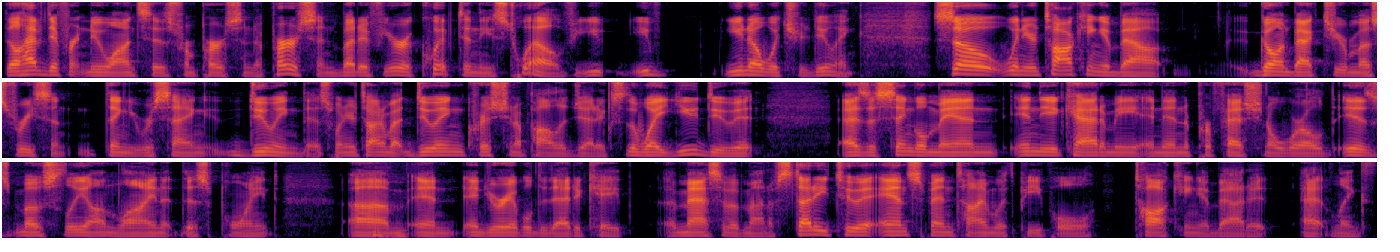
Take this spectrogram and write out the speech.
They'll have different nuances from person to person, but if you're equipped in these twelve, you you've you know what you're doing. So when you're talking about going back to your most recent thing you were saying, doing this, when you're talking about doing Christian apologetics, the way you do it as a single man in the academy and in the professional world is mostly online at this point. Um, and, and you're able to dedicate a massive amount of study to it and spend time with people talking about it at length,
